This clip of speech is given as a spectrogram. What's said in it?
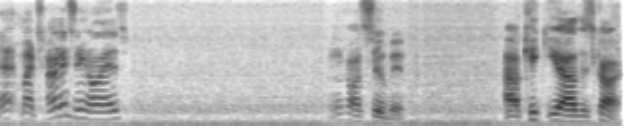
That my turning signal is. I'm going stupid. I'll kick you out of this car.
